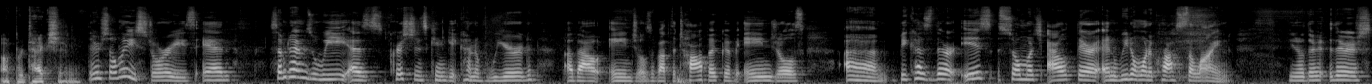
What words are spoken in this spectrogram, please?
of protection. There's so many stories. And sometimes we as Christians can get kind of weird about angels, about the topic of angels um, because there is so much out there and we don't want to cross the line. You know, there, there's,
